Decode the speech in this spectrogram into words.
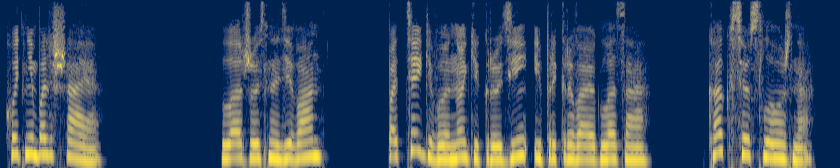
хоть небольшая. Ложусь на диван, подтягиваю ноги к груди и прикрываю глаза. Как все сложно.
